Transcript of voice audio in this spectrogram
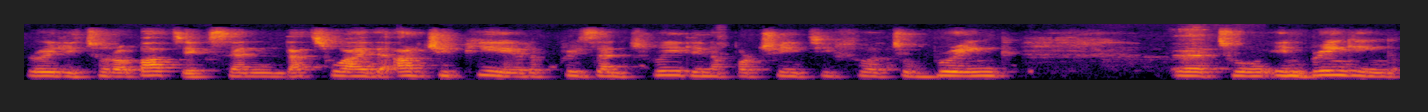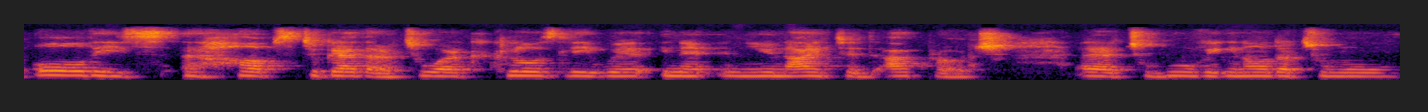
really to robotics, and that's why the RGP represents really an opportunity for to bring uh, to in bringing all these uh, hubs together to work closely with in a, in united approach uh, to moving in order to move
